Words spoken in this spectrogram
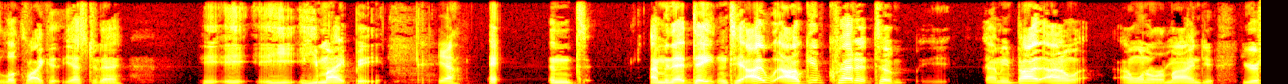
looked like it yesterday. He he he, might be. Yeah. And, and I mean that Dayton team. I I'll give credit to. I mean, by I don't. I want to remind you, you're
